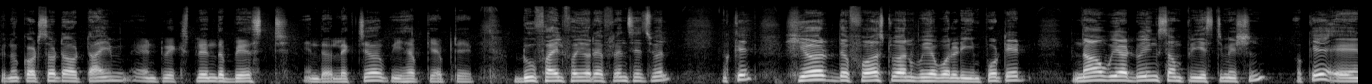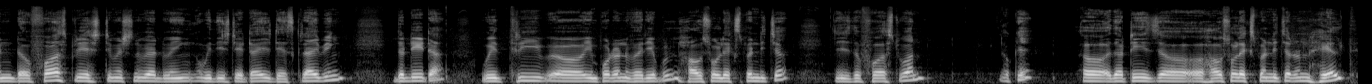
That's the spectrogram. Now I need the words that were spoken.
you know cut short our time and to explain the best in the lecture we have kept a do file for your reference as well. Okay? Here the first one we have already imported. Now we are doing some pre-estimation. Okay? And the first pre-estimation we are doing with this data is describing the data with three uh, important variable household expenditure is the first one okay? Uh, that is uh, household expenditure on health.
